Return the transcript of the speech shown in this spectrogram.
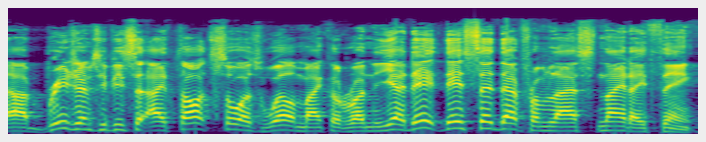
Uh, Bridge MCP said, I thought so as well, Michael Rodden. Yeah, they, they said that from last night, I think.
